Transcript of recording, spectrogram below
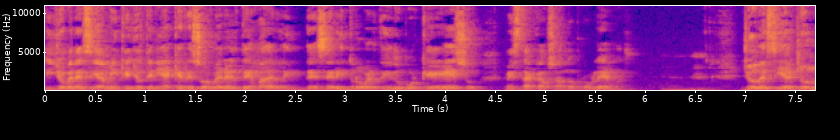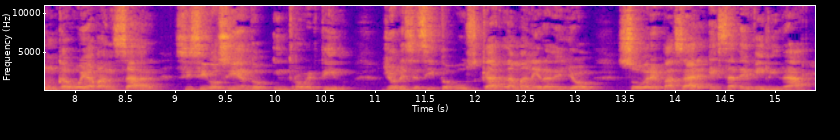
y yo me decía a mí que yo tenía que resolver el tema de, ser introvertido porque eso me está causando problemas. Yo decía, yo nunca voy a avanzar si sigo siendo introvertido. Yo necesito buscar la manera de yo sobrepasar esa debilidad.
